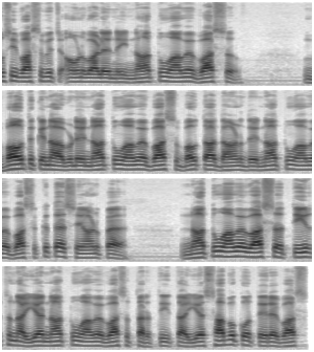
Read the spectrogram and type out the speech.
ਤੁਸੀਂ ਵਸ ਵਿੱਚ ਆਉਣ ਵਾਲੇ ਨਹੀਂ, ਨਾ ਤੂੰ ਆਵੇਂ ਵਸ ਬਹੁਤ ਕਿਨਾਵਣੇ, ਨਾ ਤੂੰ ਆਵੇਂ ਵਸ ਬਹੁਤਾ ਦਾਣ ਦੇ, ਨਾ ਤੂੰ ਆਵੇਂ ਵਸ ਕਿਤੇ ਸਿਆਣ ਪੈ, ਨਾ ਤੂੰ ਆਵੇਂ ਵਸ ਤੀਰਥ ਨਹਾਈਐ, ਨਾ ਤੂੰ ਆਵੇਂ ਵਸ ਧਰਤੀ ਧਾਈਐ, ਸਭ ਕੋ ਤੇਰੇ ਵਸ।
